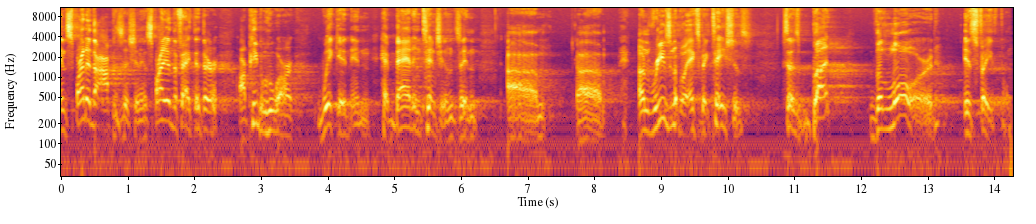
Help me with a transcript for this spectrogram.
in spite of the opposition, in spite of the fact that there are people who are wicked and have bad intentions and um, uh, unreasonable expectations, says, but the Lord is faithful,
